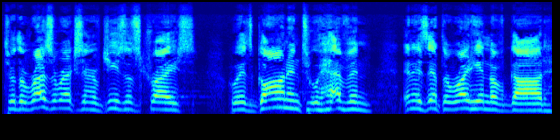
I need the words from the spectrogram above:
through the resurrection of Jesus Christ, who has gone into heaven and is at the right hand of God,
